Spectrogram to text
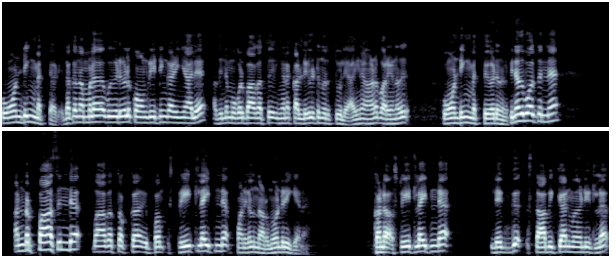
പോണ്ടിങ് മെത്തേഡ്. ഇതൊക്കെ നമ്മൾ വീടുകൾ കോൺക്രീറ്റിങ് കഴിഞ്ഞാൽ അതിന്റെ മുകൾ ഭാഗത്ത് ഇങ്ങനെ കള്ളികളിട്ട് നിർത്തൂലേ. അതിനാണ് പറയുന്നത് പോണ്ടിങ് മെത്തേഡ് എന്ന്. പിന്നെ അതുപോലെ തന്നെ അണ്ടർപാസിന്റെ ഭാഗത്തൊക്കെ ഇപ്പം സ്ട്രീറ്റ് ലൈറ്റിന്റെ പണികൾ നടന്നുകൊണ്ടിരിക്കുകയാണ്. കണ്ടോ? സ്ട്രീറ്റ് ലൈറ്റിന്റെ ലെഗ് സ്ഥാപിക്കാൻ വേണ്ടിയിട്ടുള്ള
